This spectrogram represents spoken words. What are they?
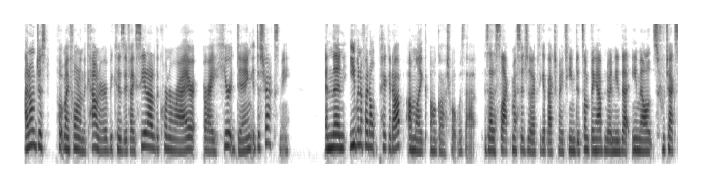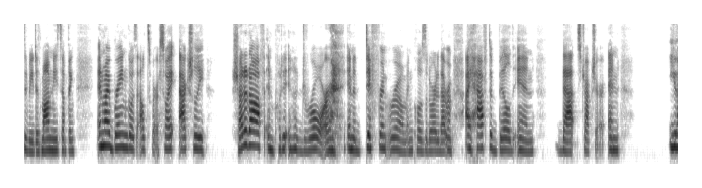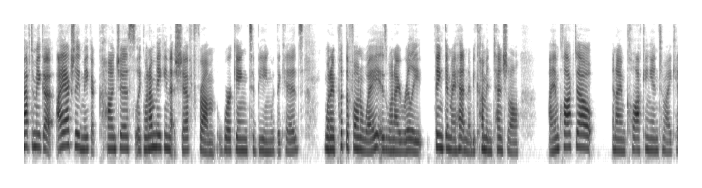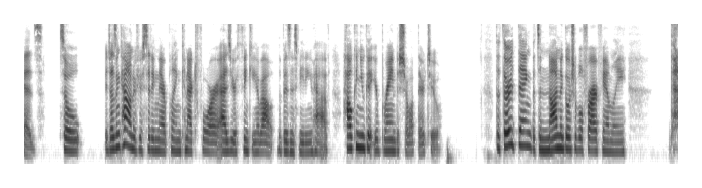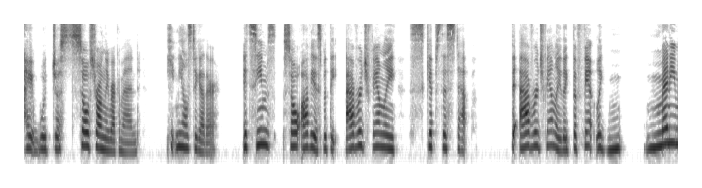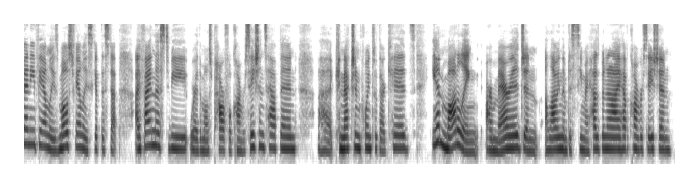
I don't just put my phone on the counter because if I see it out of the corner of my eye or, or I hear it ding, it distracts me. And then even if I don't pick it up, I'm like, oh gosh, what was that? Is that a Slack message that I have to get back to my team? Did something happen? Do I need that email? It's who texted me? Does mom need something? And my brain goes elsewhere. So I actually shut it off and put it in a drawer in a different room and close the door to that room. I have to build in that structure. And you have to make a i actually make a conscious like when i'm making that shift from working to being with the kids when i put the phone away is when i really think in my head and i become intentional i am clocked out and i am clocking into my kids so it doesn't count if you're sitting there playing connect 4 as you're thinking about the business meeting you have how can you get your brain to show up there too the third thing that's a non-negotiable for our family that i would just so strongly recommend eat meals together. It seems so obvious, but the average family skips this step. The average family, like the fam, like m- many, many families, most families skip this step. I find this to be where the most powerful conversations happen, uh, connection points with our kids, and modeling our marriage and allowing them to see my husband and I have a conversation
